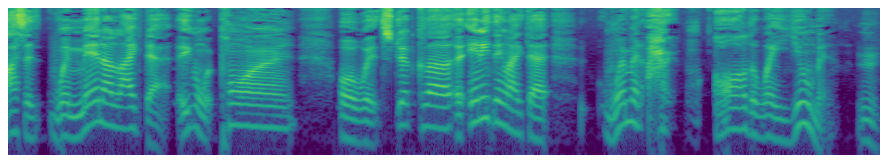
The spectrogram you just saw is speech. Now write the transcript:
I said, when men are like that, even with porn or with strip club or anything like that, women aren't all the way human. Mm.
